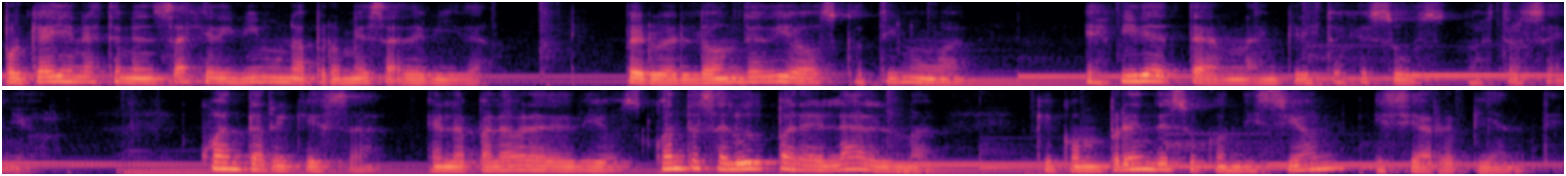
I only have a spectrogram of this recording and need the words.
porque hay en este mensaje divino una promesa de vida. Pero el don de Dios, continúa, es vida eterna en Cristo Jesús, nuestro Señor. Cuánta riqueza en la palabra de Dios, cuánta salud para el alma que comprende su condición y se arrepiente.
